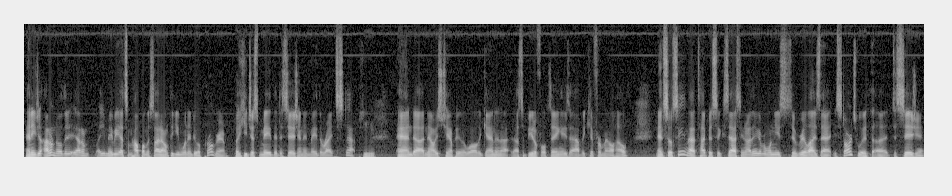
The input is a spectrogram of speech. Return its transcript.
And he, just, I don't know that I don't. Maybe he had some help on the side. I don't think he went into a program, but he just made the decision and made the right steps. Mhm. And uh, now he's champion of the world again, and that, that's a beautiful thing. He's an advocate for mental health. And so, seeing that type of success, you know, I think everyone needs to realize that it starts with a decision.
